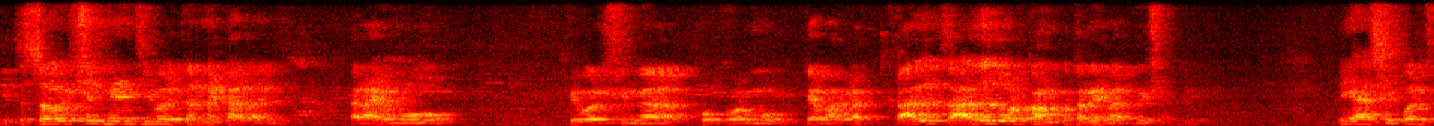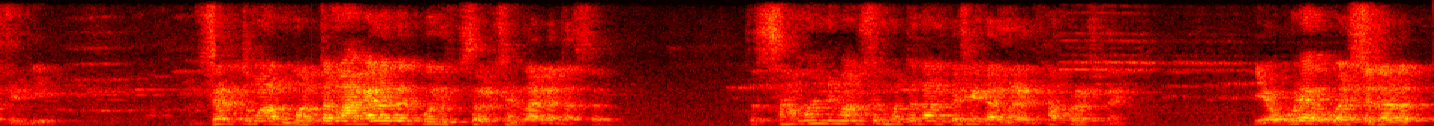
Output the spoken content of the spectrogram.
तिथं संरक्षण घेण्याची वेळ त्यांना काल आली रायमो किवरसिंगा कोकोरमो त्या भागात कालच आजच वर्तमानपत्राने बातमी छापली. ही अशी परिस्थिती आहे. जर तुम्हाला मतं मागायला जर पोलीस संरक्षण लागत असेल तर सामान्य माणसं मतदान कसे करणार आहेत? हा प्रश्न आहे. एवढ्या वर्ष झालं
